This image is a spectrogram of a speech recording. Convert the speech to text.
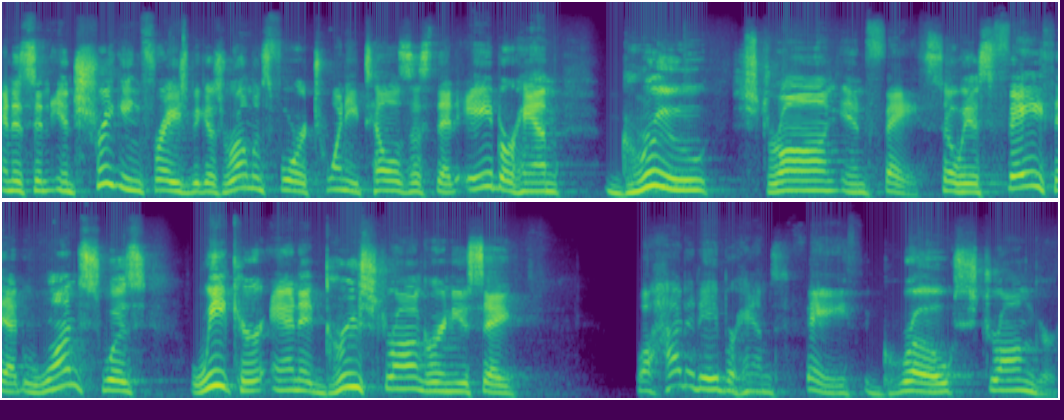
And it's an intriguing phrase because Romans 4:20 tells us that Abraham grew strong in faith. So his faith at once was weaker and it grew stronger and you say, well, how did Abraham's faith grow stronger?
